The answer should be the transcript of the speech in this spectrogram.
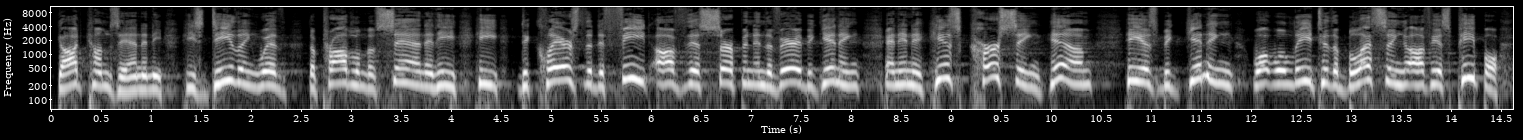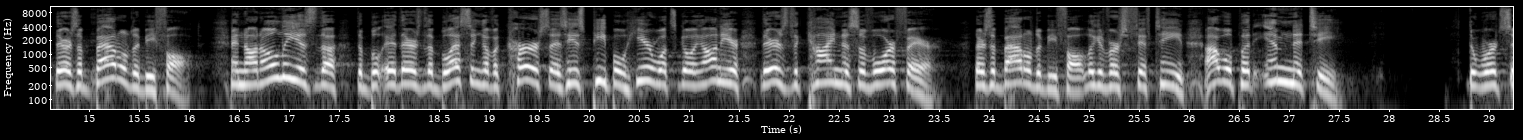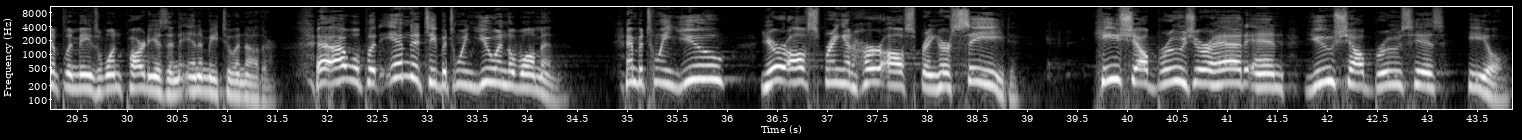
God comes in and he, he's dealing with the problem of sin and he, he declares the defeat of this serpent in the very beginning. And in his cursing him, he is beginning what will lead to the blessing of his people. There's a battle to be fought. And not only is the, the, there's the blessing of a curse as his people hear what's going on here, there's the kindness of warfare. There's a battle to be fought. Look at verse 15. I will put enmity the word simply means one party is an enemy to another. Uh, I will put enmity between you and the woman, and between you, your offspring, and her offspring, her seed. He shall bruise your head, and you shall bruise his heel.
